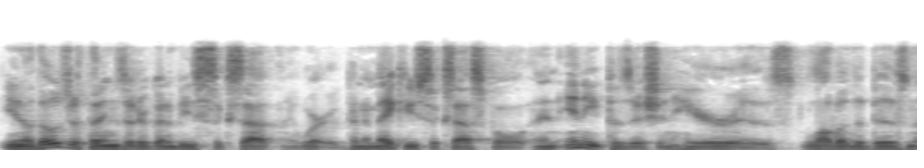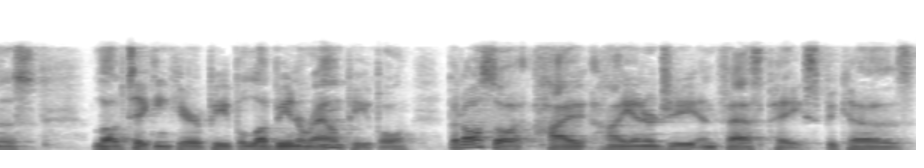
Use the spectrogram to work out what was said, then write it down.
you know, those are things that are going to be success. We're going to make you successful in any position here. Is love of the business love taking care of people, love being around people, but also high high energy and fast pace because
